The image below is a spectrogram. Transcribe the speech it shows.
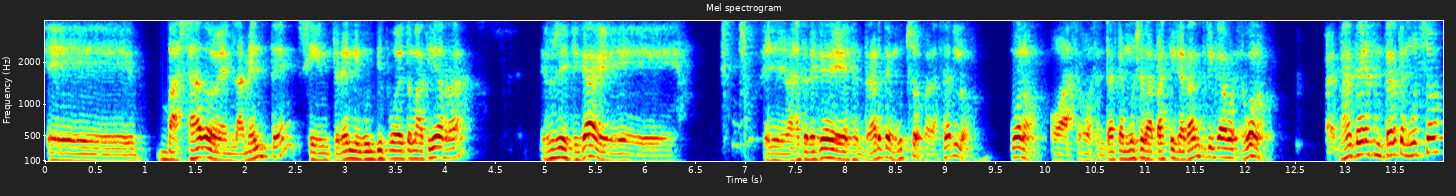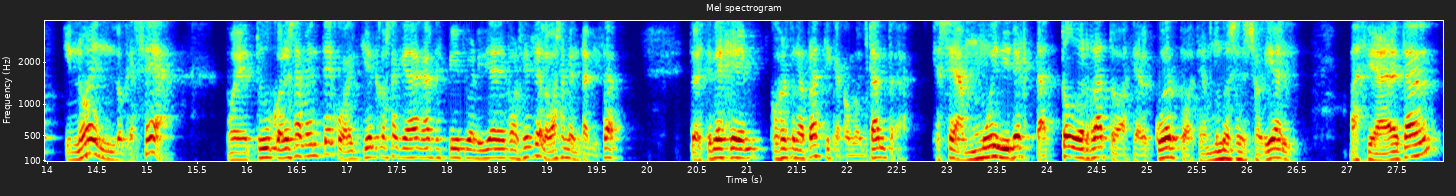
eh, basado en la mente, sin tener ningún tipo de toma tierra, eso significa que eh, vas a tener que centrarte mucho para hacerlo. Bueno, o, o, centrarte mucho en la práctica tántrica. Bueno, vas a tener que centrarte mucho y no en lo que sea. Pues tú con esa mente, cualquier cosa que hagas de espiritualidad y de conciencia lo vas a mentalizar. Entonces tienes que cogerte una práctica como el Tantra, que sea muy directa todo el rato hacia el cuerpo, hacia el mundo sensorial, hacia tal,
